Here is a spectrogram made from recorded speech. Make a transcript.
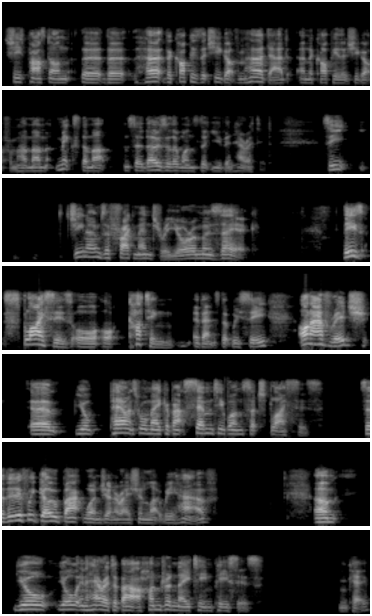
she's passed on the the her the copies that she got from her dad and the copy that she got from her mum, mixed them up, and so those are the ones that you've inherited. See, genomes are fragmentary, you're a mosaic. These splices or, or cutting events that we see, on average, uh, your parents will make about 71 such splices. So that if we go back one generation like we have, um, you'll you'll inherit about 118 pieces. Okay,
